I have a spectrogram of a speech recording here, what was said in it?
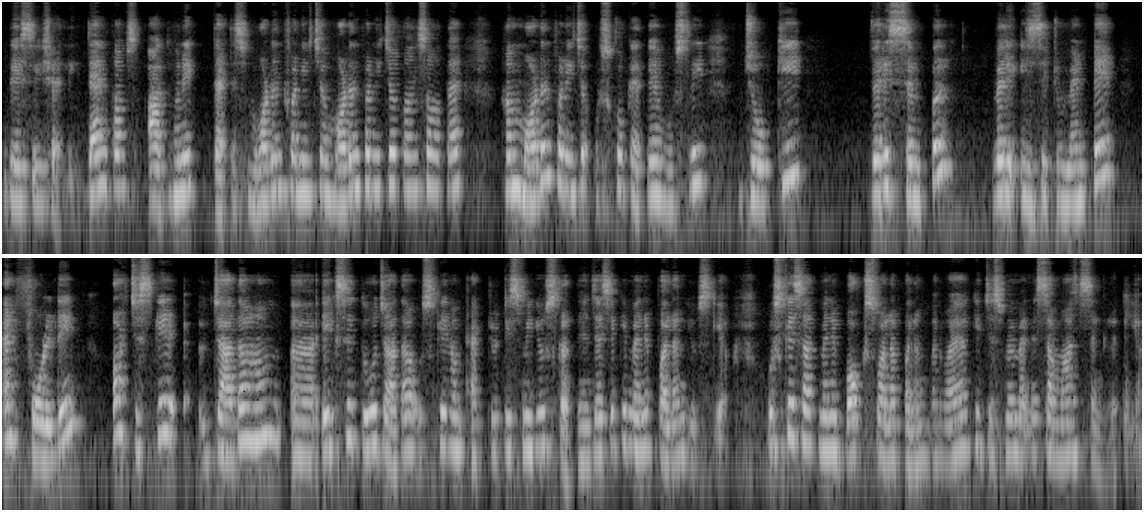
देसी शैली। देन कम्स आधुनिक that is modern furniture modern furniture कौन सा होता है? हम मॉडर्न फर्नीचर उसको कहते हैं मोस्टली जो कि very simple very easy to maintain and folding और जिसके ज़्यादा हम एक से दो ज़्यादा उसके हम एक्टिविटीज़ में यूज़ करते हैं। जैसे कि मैंने पलंग यूज़ किया। उसके साथ मैंने बॉक्स वाला पलंग बनवाया कि जिसमें मैंने सामान संग्रह किया।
